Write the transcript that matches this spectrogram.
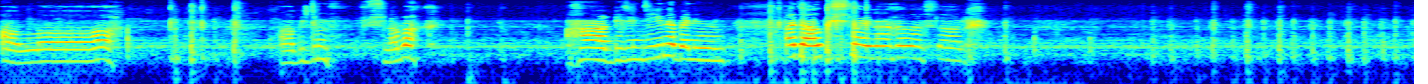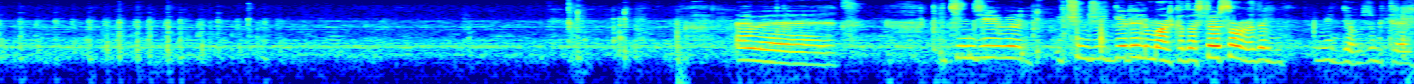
Allah. Abicim şuna bak. Aha birinci yine benim. Hadi alkışlayın arkadaşlar. Evet. İkinciyi ve üçüncüyü görelim arkadaşlar. Sonra da videomuzu bitirelim.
